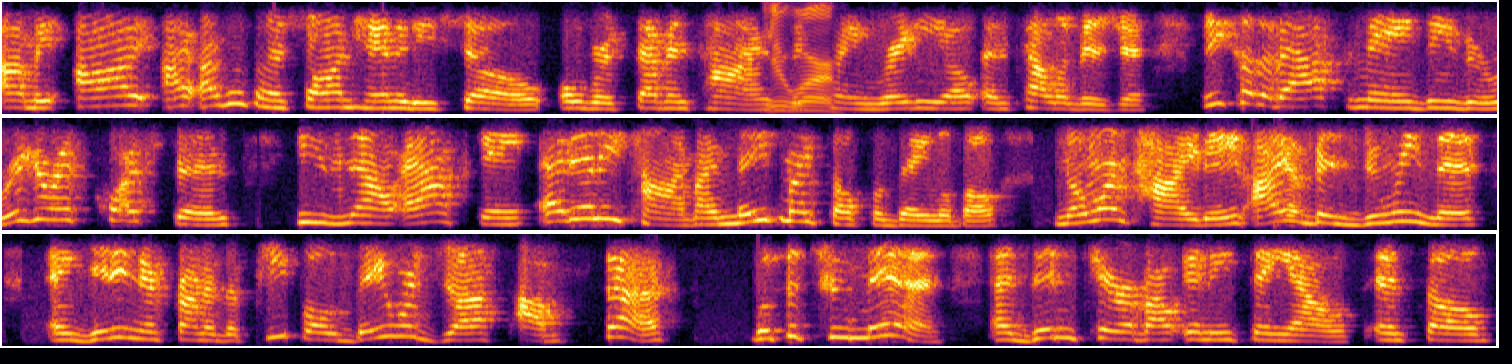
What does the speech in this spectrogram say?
I mean, I, I, I was on Sean Hannity's show over seven times You were. between radio and television. He could have asked me these rigorous questions he's now asking at any time. I made myself available. No one's hiding. I have been doing this and getting in front of the people. They were just obsessed with the two men and didn't care about anything else. And so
